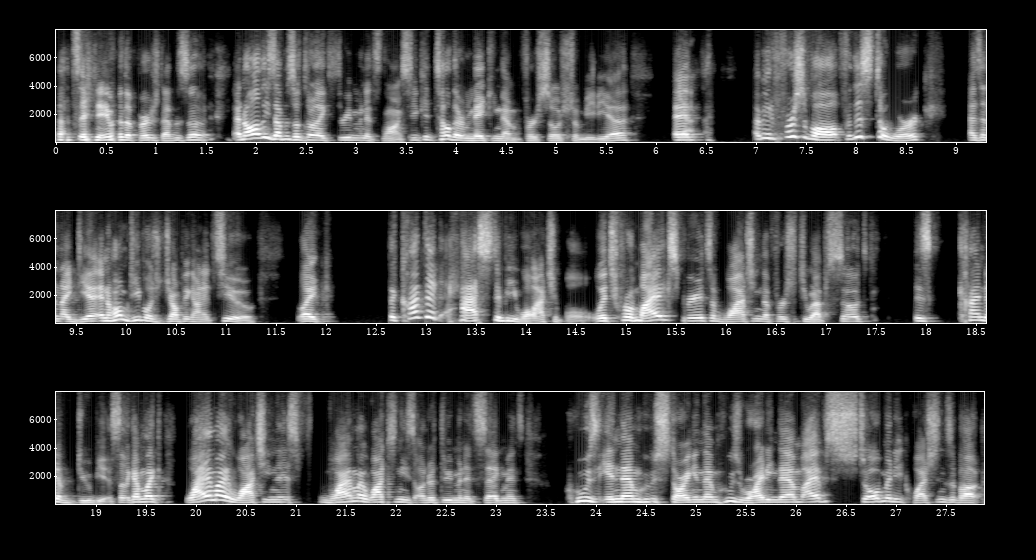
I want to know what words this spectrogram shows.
That's the name of the first episode. And all these episodes are like three minutes long. So you can tell they're making them for social media. And yeah. I mean, first of all, for this to work, as an idea, and Home Depot is jumping on it too. Like the content has to be watchable, which from my experience of watching the first two episodes is kind of dubious. Like I'm like, why am I watching this? Why am I watching these under three minute segments? Who's in them? Who's starring in them? Who's writing them? I have so many questions about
